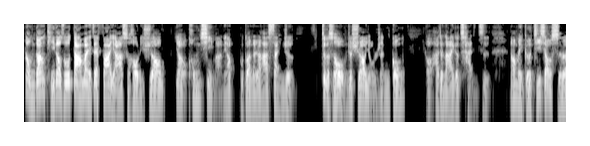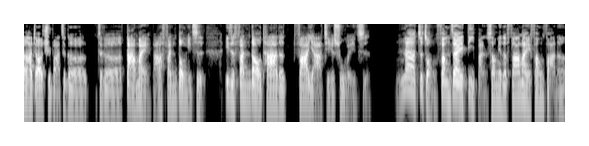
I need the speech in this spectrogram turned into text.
那我们刚刚提到说，大麦在发芽的时候，你需要要有空气嘛，你要不断的让它散热。这个时候我们就需要有人工哦，他就拿一个铲子，然后每隔几小时呢，他就要去把这个这个大麦把它翻动一次，一直翻到它的发芽结束为止。那这种放在地板上面的发麦方法呢，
